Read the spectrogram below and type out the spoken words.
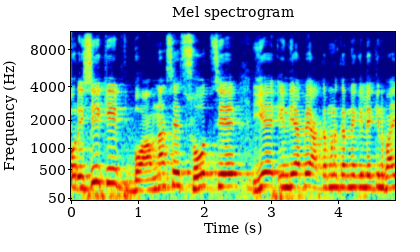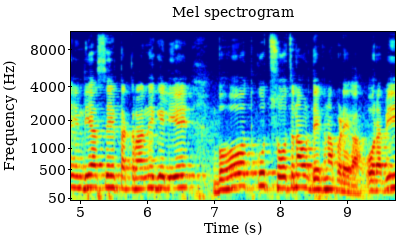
और इसी की भावना से, सोच से ये इंडिया पे आक्रमण करने के लिए, लेकिन भाई इंडिया से टकराने के लिए बहुत कुछ सोचना और देखना पड़ेगा। और अभी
